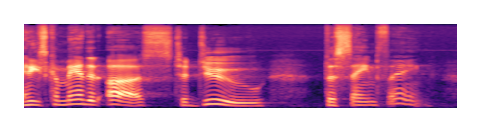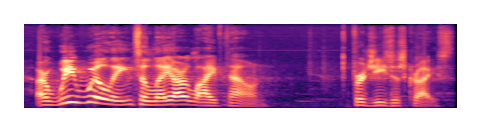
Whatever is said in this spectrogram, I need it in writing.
And he's commanded us to do the same thing. Are we willing to lay our life down for Jesus Christ?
